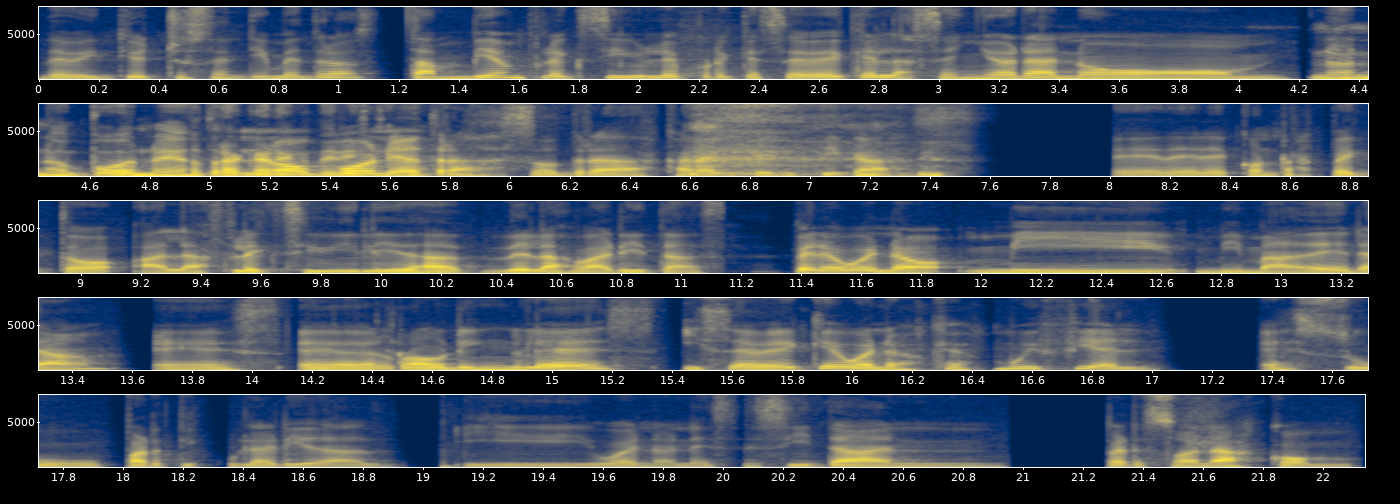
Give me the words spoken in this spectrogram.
de 28 centímetros, también flexible porque se ve que la señora no... No, no pone otra característica. No pone otras, otras características eh, con respecto a la flexibilidad de las varitas. Pero bueno, mi, mi madera es el roble inglés y se ve que, bueno, es que es muy fiel, es su particularidad. Y bueno, necesitan personas con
